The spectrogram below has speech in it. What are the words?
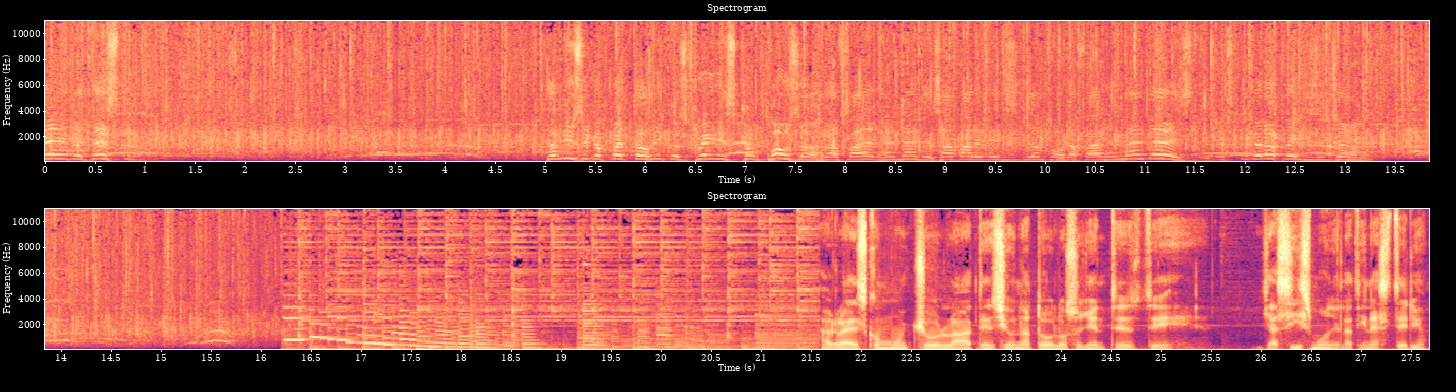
Ledesma. The music of Puerto Rico's greatest composer, Rafael Hernandez. How about it, ladies and gentlemen, for Rafael Hernandez? Let's give it up, ladies and gentlemen. Agradezco mucho la atención a todos los oyentes de Jazzismo de Latina Estéreo.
